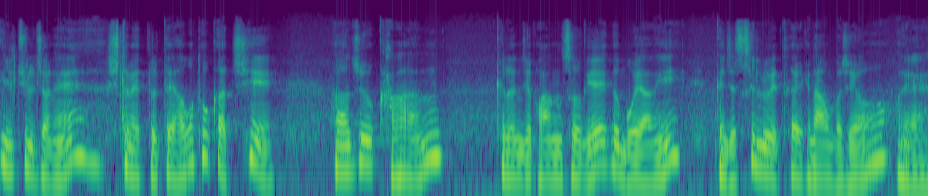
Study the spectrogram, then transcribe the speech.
일주일 전에 실험했을 때하고 똑같이 아주 강한 그런 이제 광석의 그 모양이 그 이제 실루엣가 이렇게 나온 거죠. 예.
